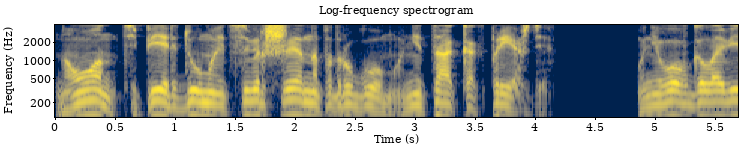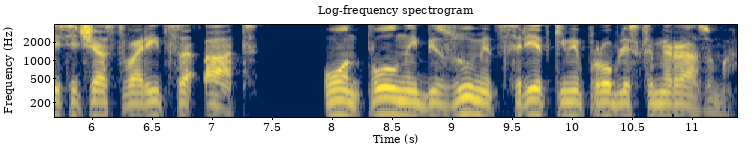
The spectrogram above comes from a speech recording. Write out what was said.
но он теперь думает совершенно по-другому, не так, как прежде. У него в голове сейчас творится ад. Он полный безумец с редкими проблесками разума.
